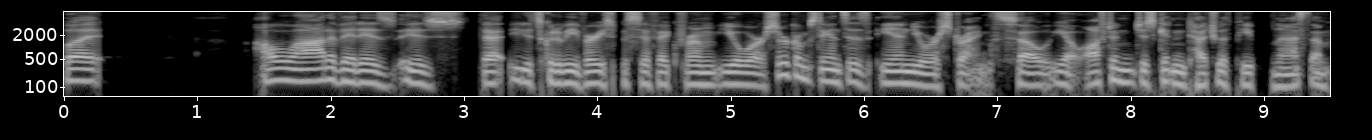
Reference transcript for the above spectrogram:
but a lot of it is is that it's going to be very specific from your circumstances and your strengths. So, you know, often just get in touch with people and ask them,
